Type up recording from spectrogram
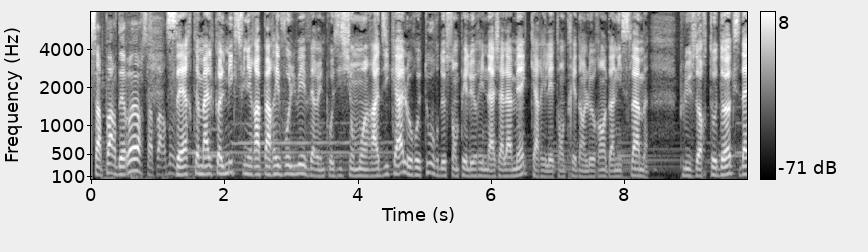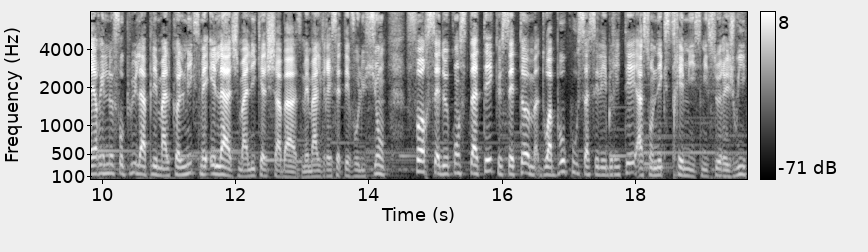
sa part d'erreur, sa part. Certes, Malcolm X finira par évoluer vers une position moins radicale au retour de son pèlerinage à la Mecque, car il est entré dans le rang d'un islam plus orthodoxe. D'ailleurs, il ne faut plus l'appeler Malcolm X, mais Elhaj Malik El-Shabazz. Mais malgré cette évolution, force est de constater que cet homme doit beaucoup sa célébrité à son extrémisme. Il se réjouit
